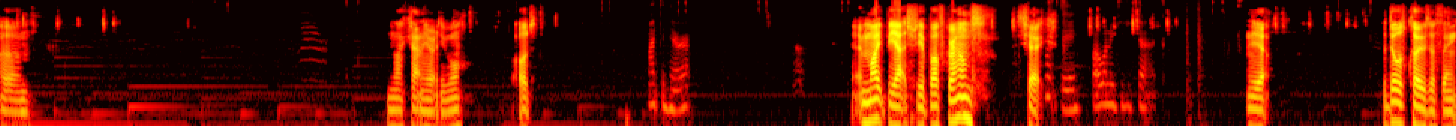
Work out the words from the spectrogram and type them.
Um. No, I can't hear it anymore. Odd. I can hear it. It might be actually above ground. Check. Be, I wanted you to check. Yeah. The door's closed, I think.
